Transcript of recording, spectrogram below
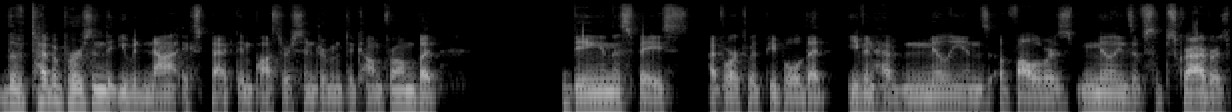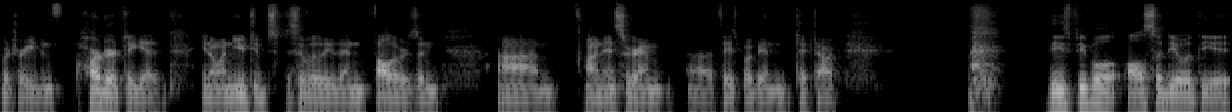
the type of person that you would not expect imposter syndrome to come from, but being in the space, I've worked with people that even have millions of followers, millions of subscribers, which are even harder to get, you know, on YouTube specifically than followers and um, on Instagram, uh, Facebook, and TikTok. These people also deal with the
